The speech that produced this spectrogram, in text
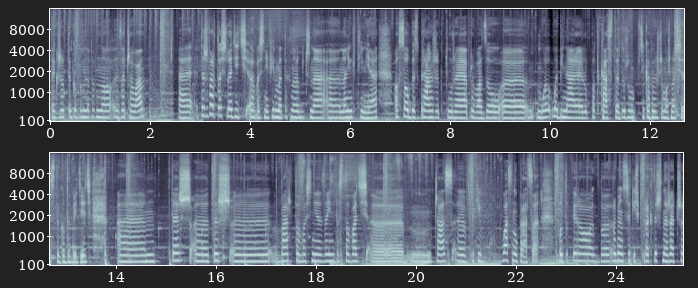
Także od tego bym na pewno zaczęła. E, Też warto śledzić e, właśnie firmy technologiczne e, na LinkedInie, osoby z branży, które prowadzą we- webinary lub podcasty. Dużo ciekawych rzeczy można się z tego dowiedzieć. Też, też warto właśnie zainwestować czas w taką własną pracę, bo dopiero jakby robiąc jakieś praktyczne rzeczy,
